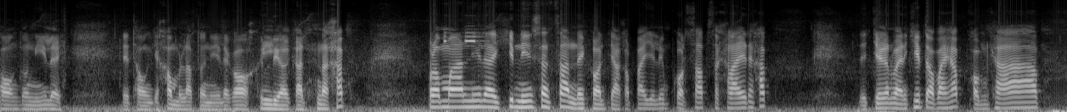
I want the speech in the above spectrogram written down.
ทองตรงนี้เลย เดี๋ยวทองจะเข้ามารับตรงนี้แล้วก็ขึ้นเรือกันนะครับ ประมาณนี้เลยคลิปนี้สั้นๆเลยก่อนจากกันไปอย่าลืมกด subscribe นะครับ เดี๋ยวเจอกันใหม่ในคลิปต่อไปครับ ขอบคุณครับ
